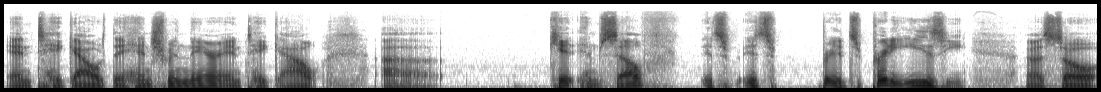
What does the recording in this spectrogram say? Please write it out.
and take out the henchman there and take out uh, kit himself. It's it's it's pretty easy. Uh, so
